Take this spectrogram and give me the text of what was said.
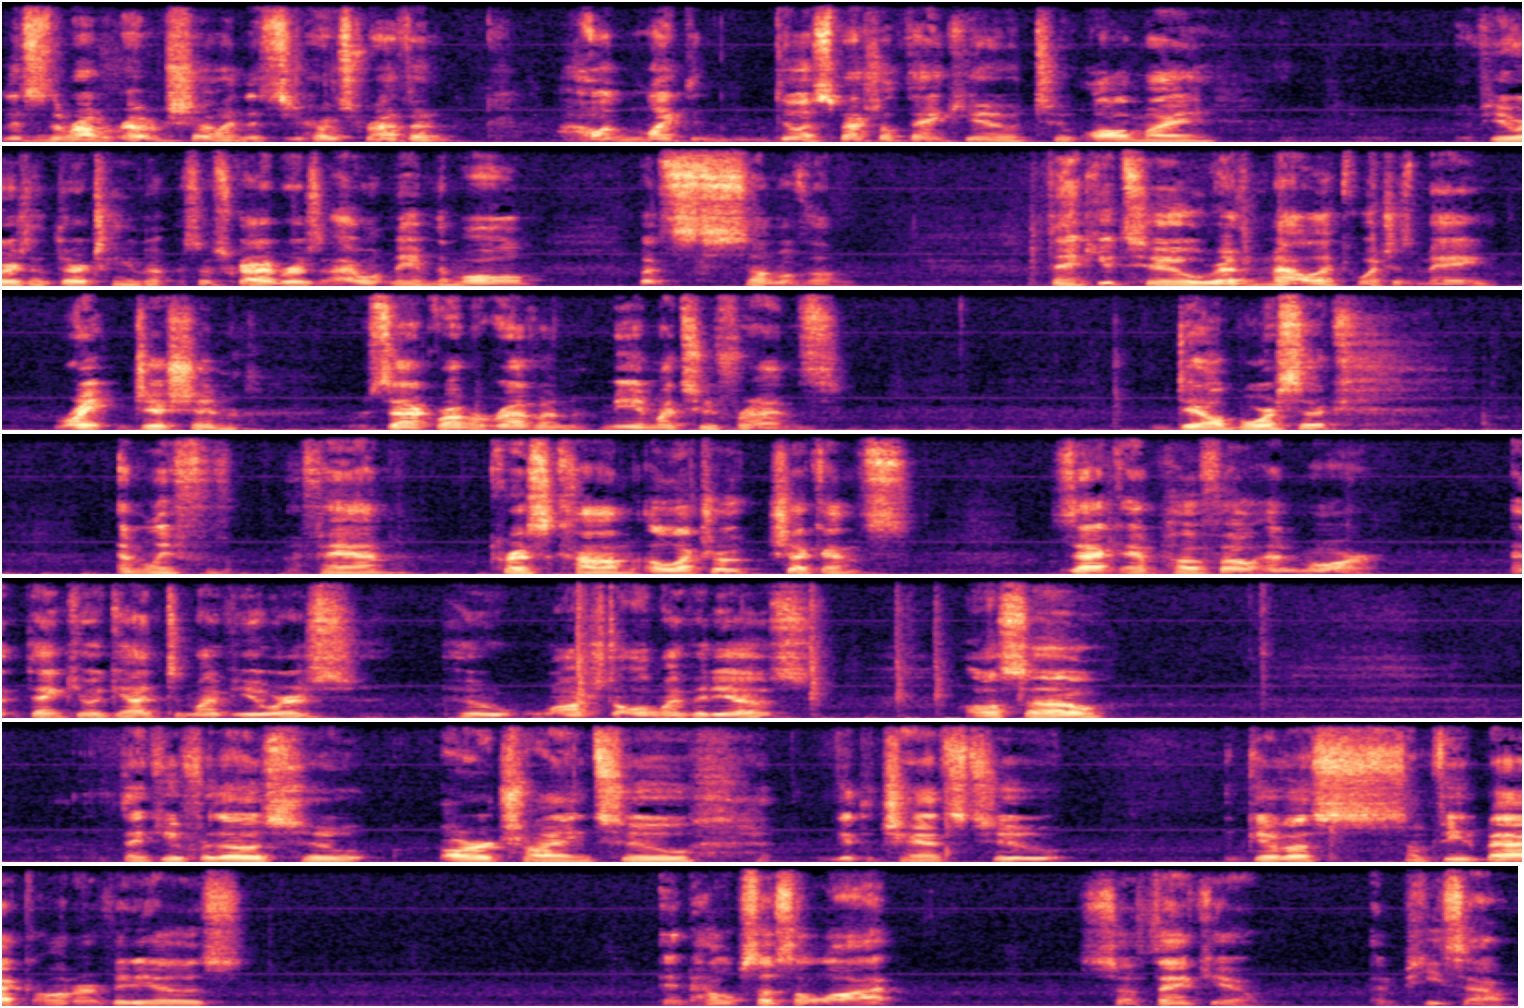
This is the Robert Revan Show, and this is your host, Revan. I would like to do a special thank you to all my viewers and 13 subscribers. I won't name them all, but some of them. Thank you to Revan Malik, which is me, Right Jishin, Zach Robert Revan, me and my two friends, Dale Borsick, Emily F- Fan, Chris Com, Electro Chickens, Zach Ampofo, and more. And thank you again to my viewers who watched all my videos. Also, thank you for those who are trying to get the chance to give us some feedback on our videos. It helps us a lot. So thank you and peace out.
